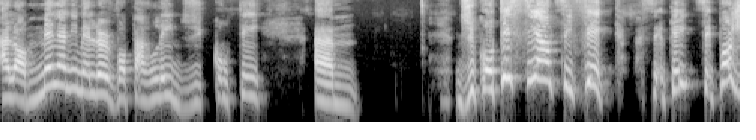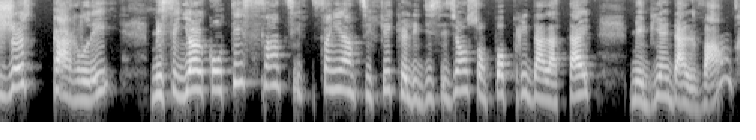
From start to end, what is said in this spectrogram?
Alors, Mélanie Miller va parler du côté euh, du côté scientifique. OK? C'est pas juste parler, mais il y a un côté scientifique que les décisions sont pas prises dans la tête, mais bien dans le ventre.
